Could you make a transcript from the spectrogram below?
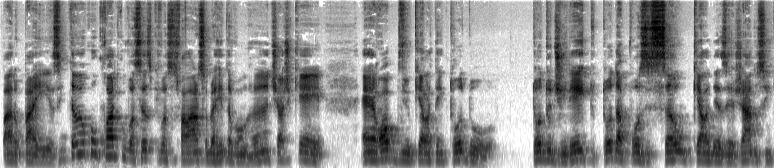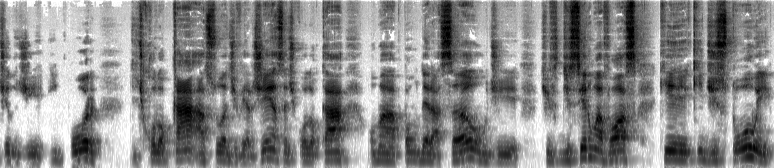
para o país. Então eu concordo com vocês o que vocês falaram sobre a Rita Von Hunt, acho que é é óbvio que ela tem todo todo o direito, toda a posição que ela desejar, no sentido de impor, de colocar a sua divergência, de colocar uma ponderação, de, de, de ser uma voz que, que destoe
